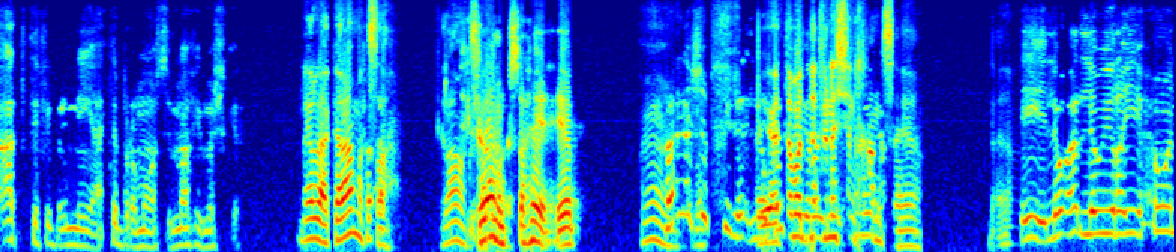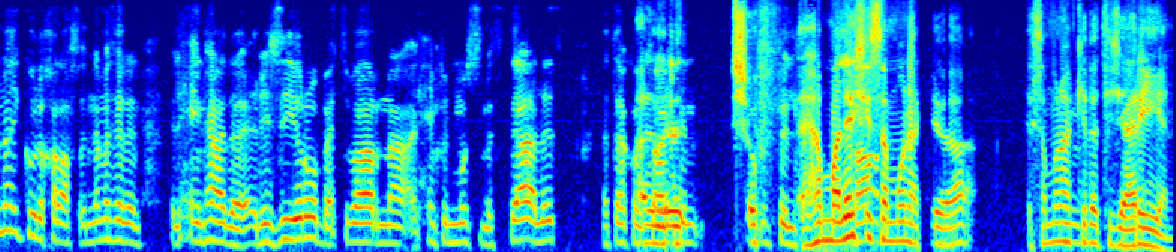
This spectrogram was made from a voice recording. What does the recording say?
أكتفي بإني أعتبره موسم ما في مشكلة. لا لا كلامك صح. كلامك صح. كلامك صحيح yep. مم. فأنا أشوف كذا يعتبر definition خمسة yeah. اي لو لو يريحونا يقولوا خلاص انه مثلا الحين هذا Re:Zero باعتبارنا الحين في الموسم الثالث Attack on ال- Titan شوف هم ليش. يسمونها كذا؟ يسمونها. كذا تجاريا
